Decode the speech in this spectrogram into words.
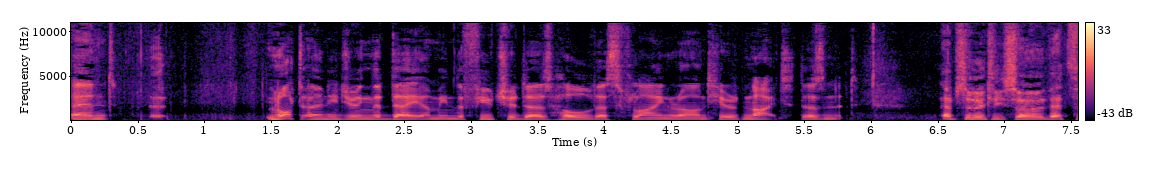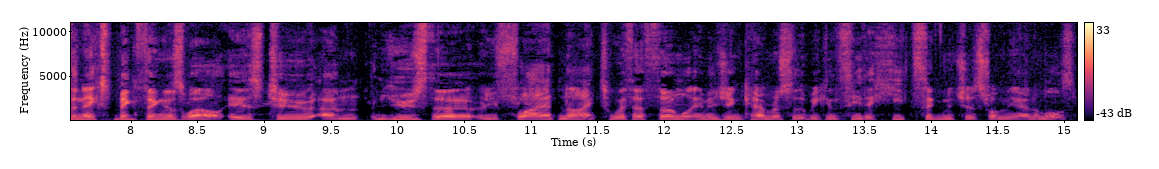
And not only during the day, I mean, the future does hold us flying around here at night, doesn't it? Absolutely. So that's the next big thing as well is to um, use the you fly at night with a thermal imaging camera so that we can see the heat signatures from the animals,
